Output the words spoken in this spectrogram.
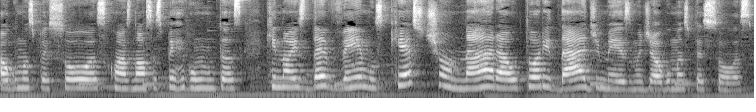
algumas pessoas com as nossas perguntas, que nós devemos questionar a autoridade mesmo de algumas pessoas.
